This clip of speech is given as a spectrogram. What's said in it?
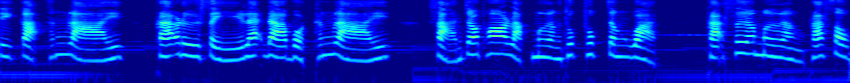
ติกะทั้งหลาย พระฤาษีและดาบททั้งหลายศาลเจ้าพ่อหลักเมืองทุกๆจังหวัด พระเสื้อเมือง พระทรง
